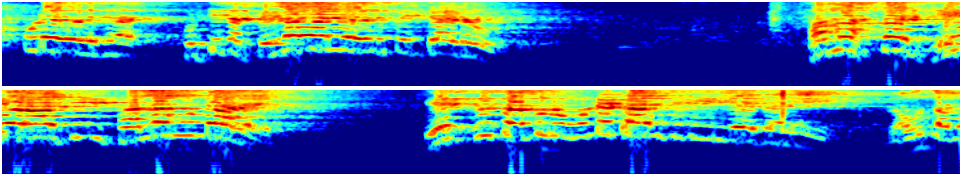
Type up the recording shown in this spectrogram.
అప్పుడే వదిలిన పుట్టిన పిల్లవాడిని వదిలిపెట్టాడు. సమస్త జీవరాశి చల్లగా ఉండాలి. ఎత్తు తగ్గులు ఉండటానికి వీల్లేదని గౌతమ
